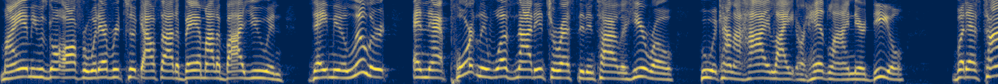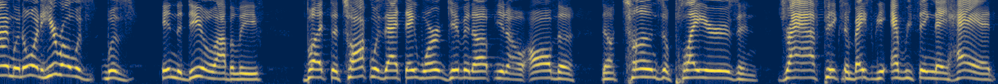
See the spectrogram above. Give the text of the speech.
Miami was going to offer whatever it took outside of Bam Adebayo and Damian Lillard, and that Portland was not interested in Tyler Herro, who would kind of highlight or headline their deal. But as time went on, Herro was was in the deal, I believe. But the talk was that they weren't giving up, you know, all the the tons of players and draft picks and basically everything they had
